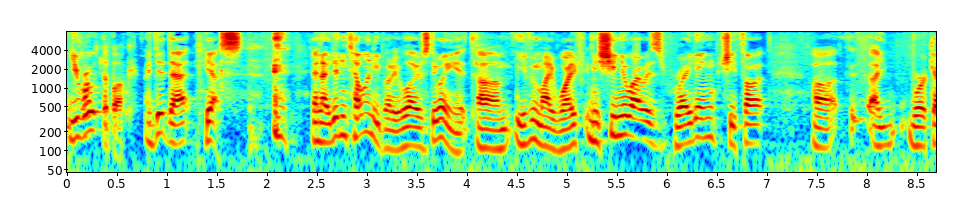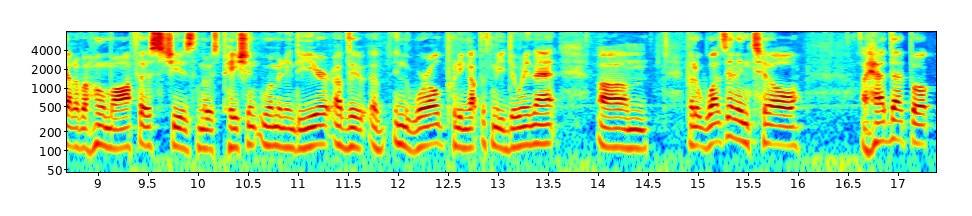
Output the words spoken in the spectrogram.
You wrote the book. I did that, yes. and I didn't tell anybody while I was doing it. Um, even my wife, I mean, she knew I was writing. She thought, uh, I work out of a home office. She is the most patient woman in the year of the of, in the world, putting up with me doing that. Um, but it wasn't until I had that book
